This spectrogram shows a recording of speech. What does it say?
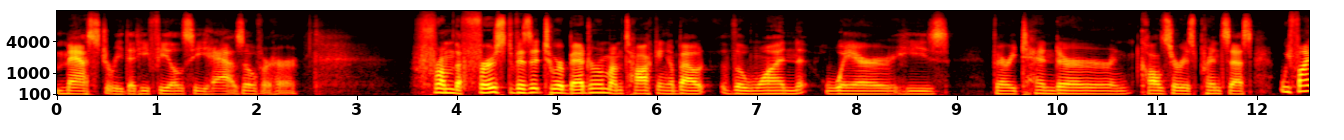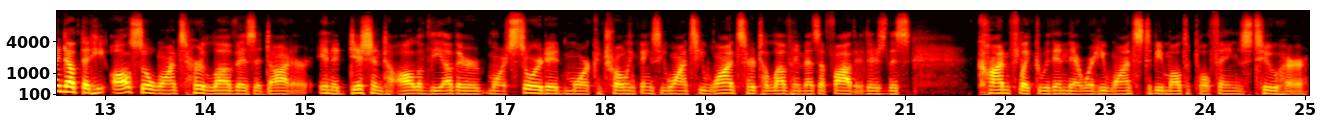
mastery that he feels he has over her from the first visit to her bedroom, I'm talking about the one where he's very tender and calls her his princess. We find out that he also wants her love as a daughter. In addition to all of the other more sordid, more controlling things he wants, he wants her to love him as a father. There's this conflict within there where he wants to be multiple things to her.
